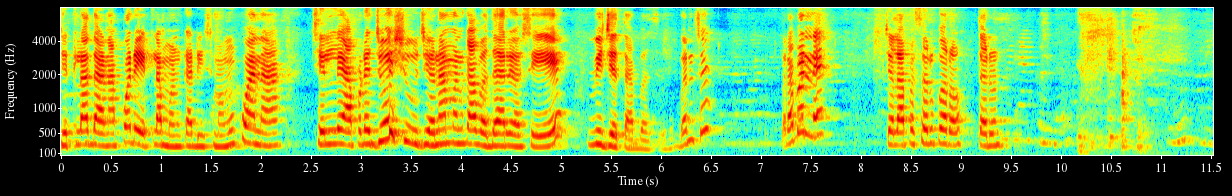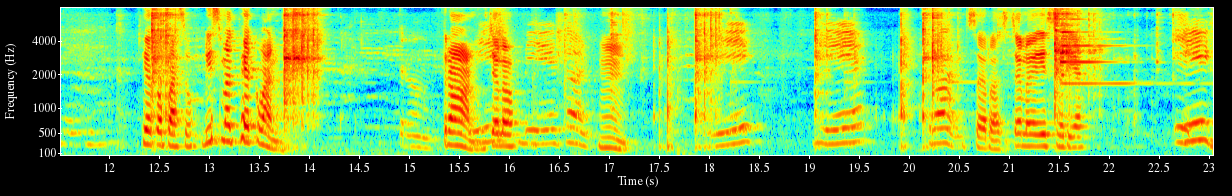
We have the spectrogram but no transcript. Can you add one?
જેટલા દાણા પડે એટલા મણકા ડીશમાં મૂકવાના. છેલ્લે આપણે જોઈશું જેના મણકા વધારે હશે એ વિજેતા બનશે. બનશે? બરાબર ને? ચલો આપણે શરૂ કરો તરુણ. ફેંકો પાછો. ડીશમાં જ ફેંકવાનું. ત્રણ. ચલો. હમ. સરસ. ચલો ઐશ્વર્યા એક.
